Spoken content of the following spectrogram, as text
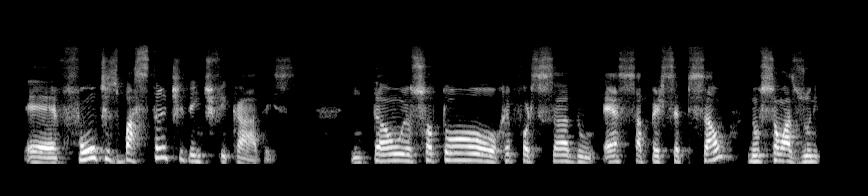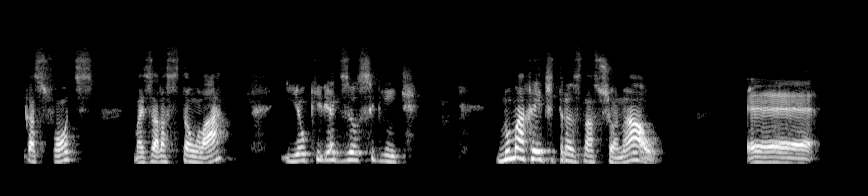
é, fontes bastante identificáveis. Então, eu só estou reforçando essa percepção, não são as únicas fontes, mas elas estão lá. E eu queria dizer o seguinte: numa rede transnacional, é,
